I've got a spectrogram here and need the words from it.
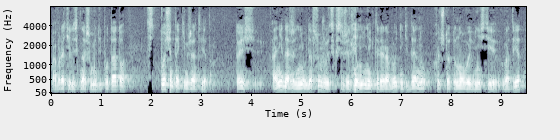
Обратились к нашему депутату с точно таким же ответом. То есть они даже не удосуживаются, к сожалению, некоторые работники, да, ну, хоть что-то новое внести в ответ –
